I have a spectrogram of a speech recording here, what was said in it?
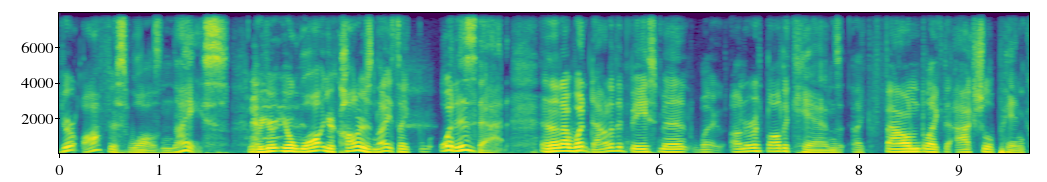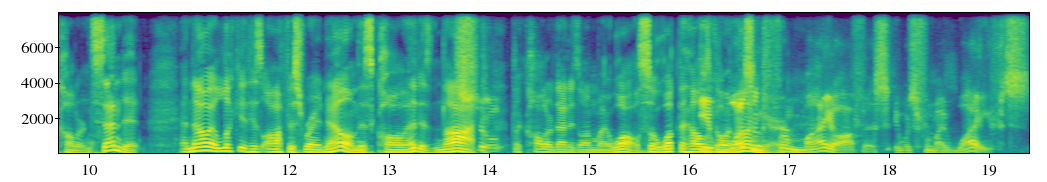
your office wall's nice or your, your wall your color's nice like what is that? And then i went down to the basement like unearthed all the cans like found like the actual paint color and send it. And now i look at his office right now on this call that is not So- the color that is on my wall. So what the hell is going on? it wasn't for my office it was for my wife's.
